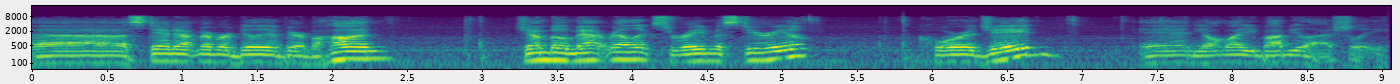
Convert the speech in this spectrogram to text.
Uh, standout memorabilia, Veer Mahaan. Jumbo Mat Relics, Rey Mysterio. Cora Jade. And the almighty Bobby Lashley.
